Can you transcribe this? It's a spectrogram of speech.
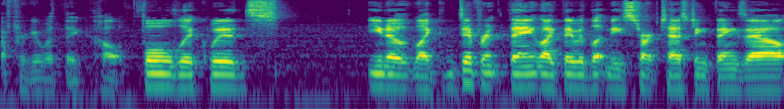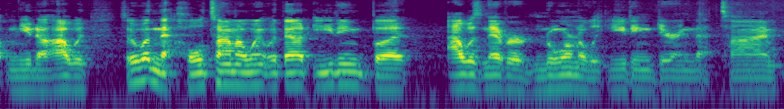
i forget what they call it full liquids you know like different thing like they would let me start testing things out and you know i would so it wasn't that whole time i went without eating but i was never normally eating during that time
